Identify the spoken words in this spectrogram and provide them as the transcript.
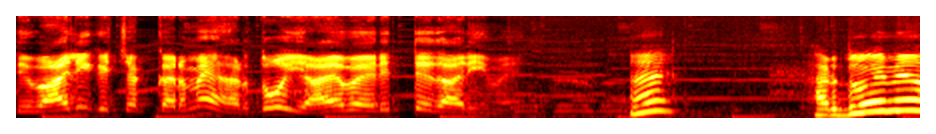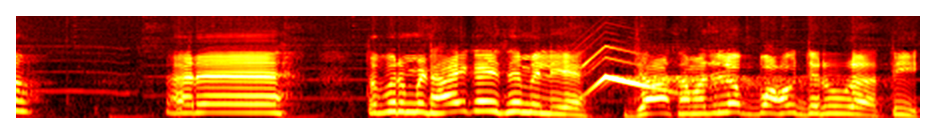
दिवाली के चक्कर में हरदोई आए हुए रिश्तेदारी में। हैं? हरदोई में हो? अरे तो फिर मिठाई कैसे मिली है? जा समझ लो बहुत ज़रूरत थी।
